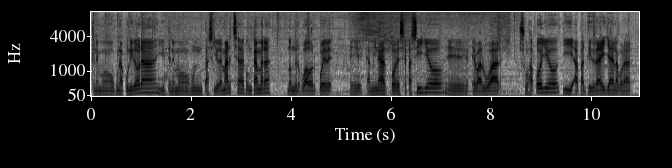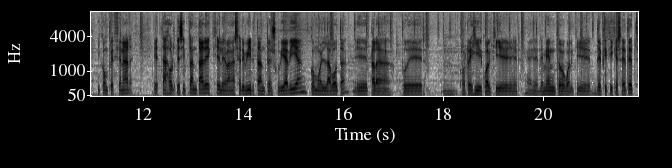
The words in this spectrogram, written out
Tenemos una pulidora y tenemos un pasillo de marcha con cámaras donde el jugador puede eh, caminar por ese pasillo, evaluar sus apoyos y a partir de ahí ya elaborar y confeccionar estas órtesis plantares que le van a servir tanto en su día a día como en la bota eh, para poder mm, corregir cualquier elemento, cualquier déficit que se detecte.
